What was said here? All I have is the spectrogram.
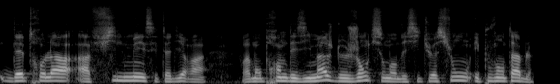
d'être là à filmer, c'est-à-dire à vraiment prendre des images de gens qui sont dans des situations épouvantables.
